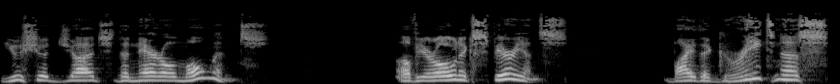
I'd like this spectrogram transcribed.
you should judge the narrow moment of your own experience by the greatness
